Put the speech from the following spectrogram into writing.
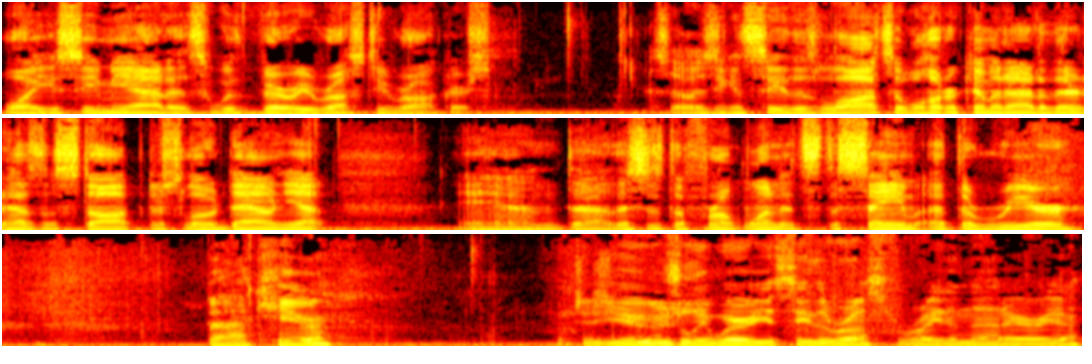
why you see Miatas with very rusty rockers. So as you can see, there's lots of water coming out of there. It hasn't stopped or slowed down yet. And uh, this is the front one. It's the same at the rear back here, which is usually where you see the rust, right in that area.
